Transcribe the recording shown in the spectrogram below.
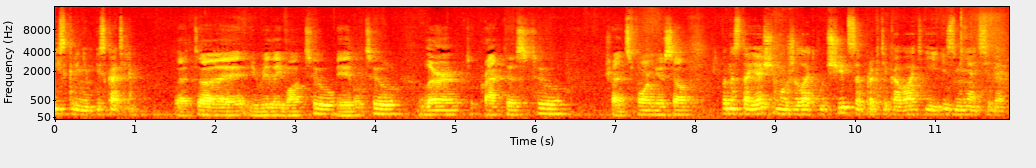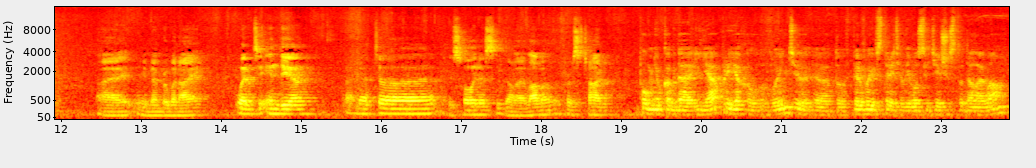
искренним искателем. that uh, you really want to be able to learn, to practice, to transform yourself. По-настоящему желать учиться, практиковать и изменять себя. I remember when I went to India, met uh, His Holiness the Dalai Lama the first time. Помню, когда я приехал в Индию, э, то впервые встретил его святейшество Далай-Ламу.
